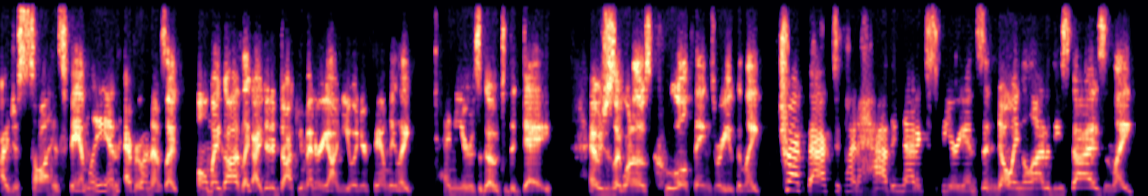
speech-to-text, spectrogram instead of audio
I just saw his family and everyone. I was like, oh my God, like I did a documentary on you and your family like 10 years ago to the day. And it was just like one of those cool things where you can like track back to kind of having that experience and knowing a lot of these guys and like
